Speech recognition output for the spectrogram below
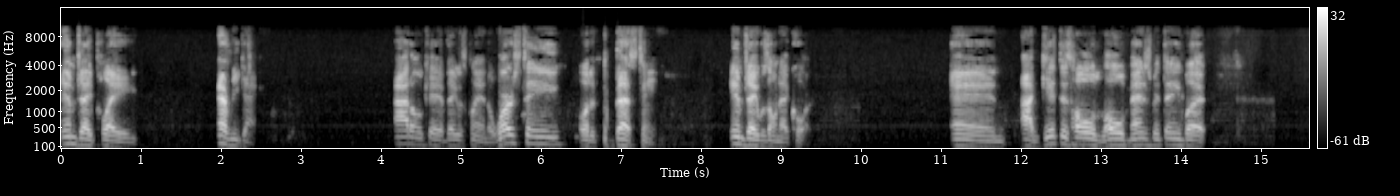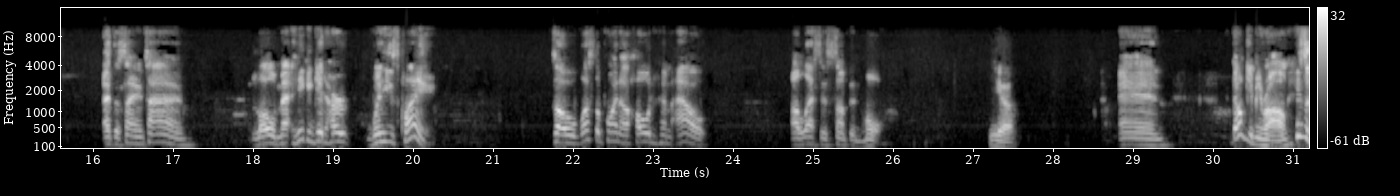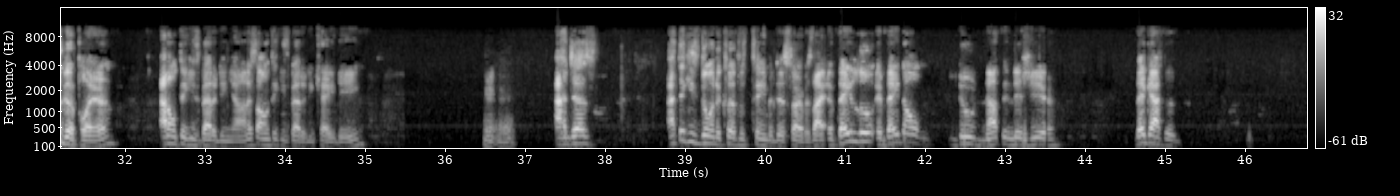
MJ played every game. I don't care if they was playing the worst team or the best team. MJ was on that court. And I get this whole load management thing, but at the same time, load ma- he can get hurt when he's playing. So what's the point of holding him out unless it's something more? Yeah. And don't get me wrong, he's a good player. I don't think he's better than Giannis. I don't think he's better than KD. Mm-mm. I just I think he's doing the Clippers team a disservice. Like if they lose, if they don't do nothing this year, they got to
